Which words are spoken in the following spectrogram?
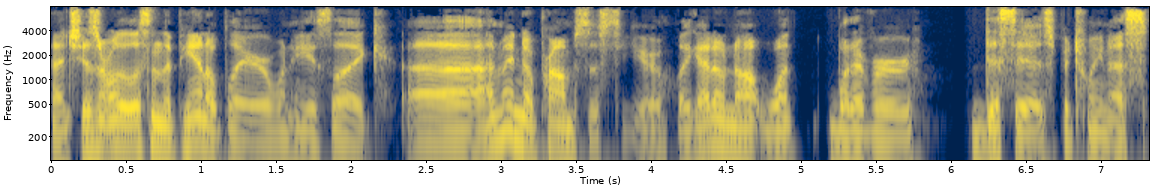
And she doesn't really listen to the piano player when he's like, uh, I made no promises to you. Like, I do not want whatever this is between us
